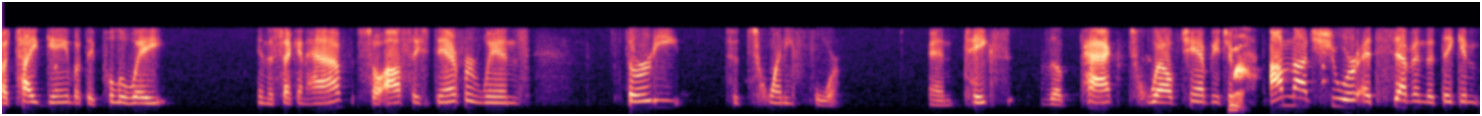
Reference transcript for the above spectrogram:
a tight game, but they pull away in the second half. So I'll say Stanford wins 30 to 24 and takes the Pac-12 championship. Well, I'm not sure at seven that they can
